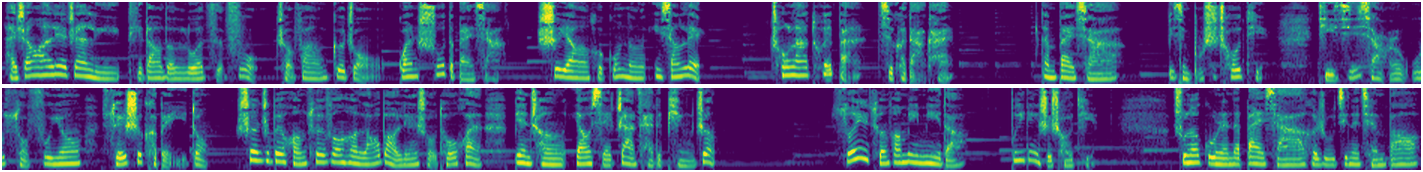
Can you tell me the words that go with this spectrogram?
海上花列传》里提到的罗子富盛放各种官书的白匣，式样和功能一相类，抽拉推板即可打开。但拜匣毕竟不是抽屉，体积小而无所附庸，随时可被移动，甚至被黄翠凤和老鸨联手偷换，变成要挟诈财的凭证。所以存放秘密的不一定是抽屉，除了古人的拜匣和如今的钱包，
